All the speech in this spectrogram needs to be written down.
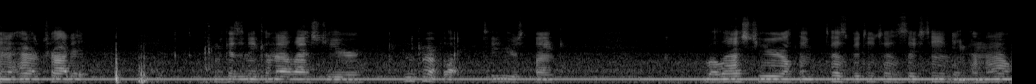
And I haven't tried it because it didn't come out last year. It didn't come out for like two years, I think. But last year, I think 2015, 2016 didn't come out.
